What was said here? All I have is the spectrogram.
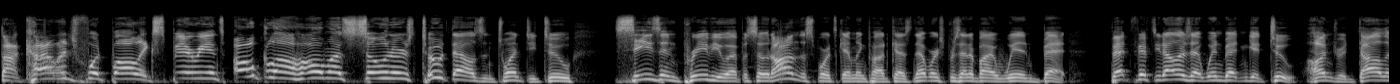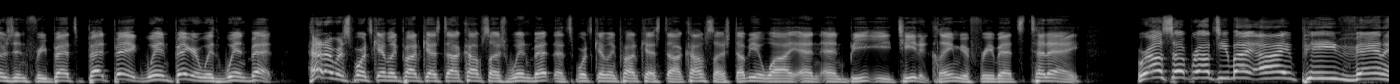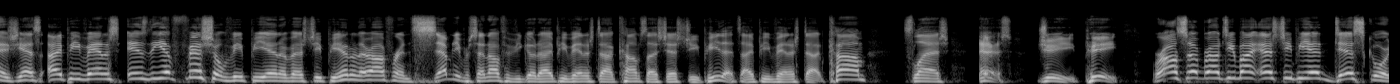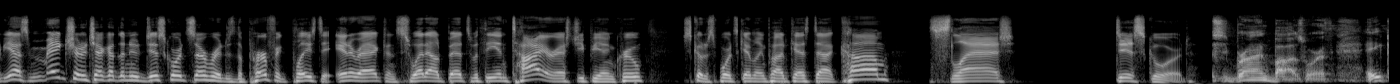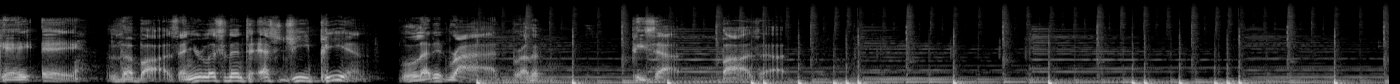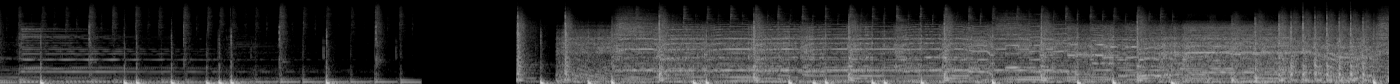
the college football experience, Oklahoma Sooners 2022 season preview episode on the Sports Gambling Podcast Networks presented by WynnBet. Bet $50 at WynnBet and get $200 in free bets. Bet big, win bigger with WynnBet. Head over to sportsgamblingpodcast.com slash wynnbet. That's sportsgamblingpodcast.com slash W-Y-N-N-B-E-T to claim your free bets today. We're also brought to you by IP Vanish. Yes, IP Vanish is the official VPN of SGPN, and they're offering 70% off if you go to ipvanish.com slash SGP. That's ipvanish.com slash SGP. We're also brought to you by SGPN Discord. Yes, make sure to check out the new Discord server. It is the perfect place to interact and sweat out bets with the entire SGPN crew. Just go to sportsgamblingpodcast.com slash Discord. This is Brian Bosworth, aka The Boz, and you're listening to SGPN. Let it ride, brother. Peace out. Boz out.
